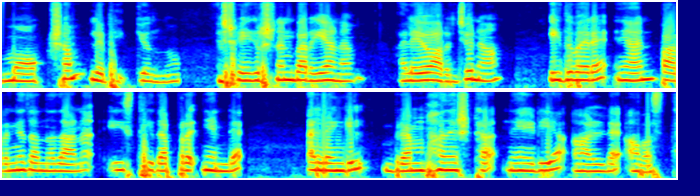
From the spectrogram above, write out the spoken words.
മോക്ഷം ലഭിക്കുന്നു. ശ്രീകൃഷ്ണൻ പറയാണ് അല്ലയോ അർജുന ഇതുവരെ ഞാൻ പറഞ്ഞു തന്നതാണ് ഈ സ്ഥിതപ്രജ്ഞന്റെ അല്ലെങ്കിൽ ബ്രഹ്മനിഷ്ഠ നേടിയ ആളുടെ അവസ്ഥ.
